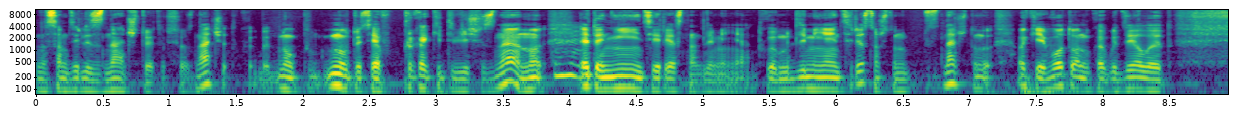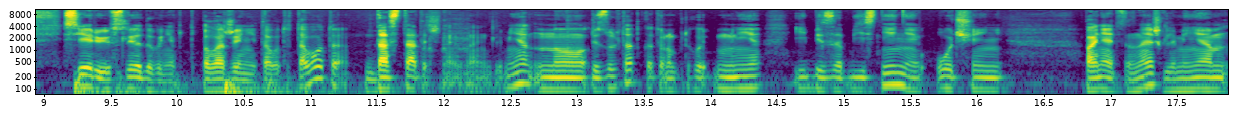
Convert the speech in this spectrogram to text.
на самом деле знать, что это все значит. Как бы, ну, ну, то есть я про какие-то вещи знаю, но mm-hmm. это не интересно для меня. Для меня интересно, что он знать, что, ну, окей, вот он как бы делает серию исследований положений того-то, того-то, достаточное знание для меня, но результат, к которому приходит мне и без объяснения, очень понятен. Знаешь, для меня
